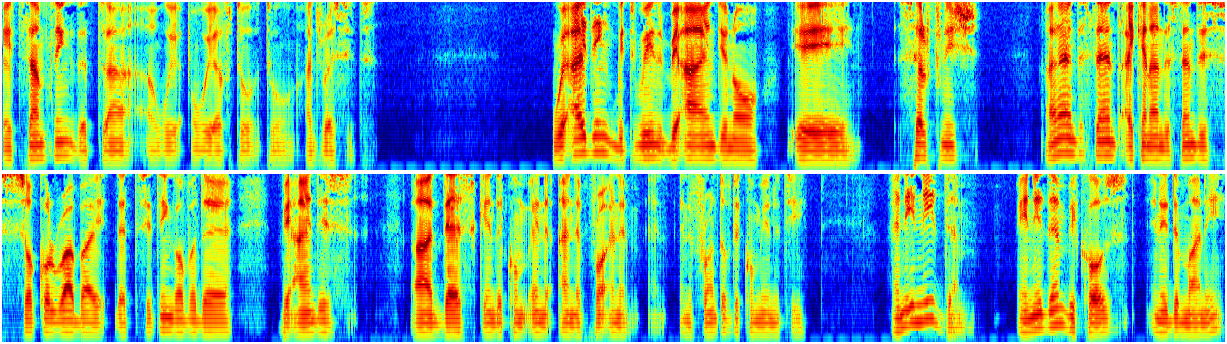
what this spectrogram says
it's something that uh, we we have to to address it. We're hiding between behind, you know, a selfish. And I understand, I can understand this so-called rabbi that's sitting over there behind his uh, desk in the com- in, in, the pro- in, in the front of the community, and he need them. He need them because he need the money,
